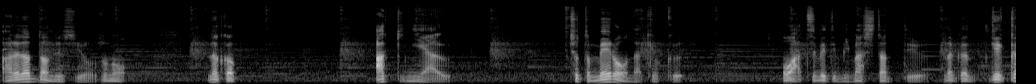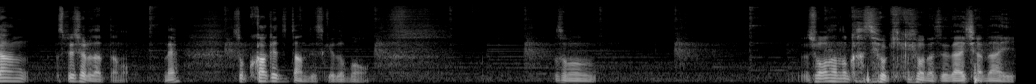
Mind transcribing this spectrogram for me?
あれだったんですよ。そのなんか秋に合うちょっとメロウな曲を集めてみましたっていうなんか月間スペシャルだったの。ね。そこかけてたんですけどもその湘南の風を聴くような世代じゃない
